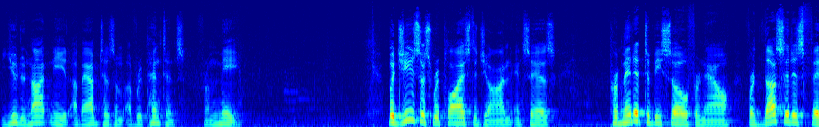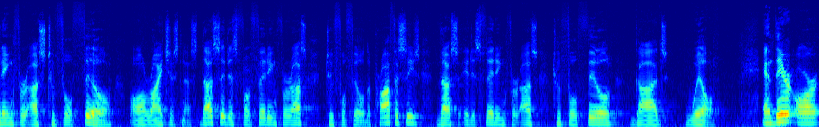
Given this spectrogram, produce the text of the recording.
You do not need a baptism of repentance from me. But Jesus replies to John and says, Permit it to be so for now, for thus it is fitting for us to fulfill all righteousness. Thus it is fitting for us to fulfill the prophecies. Thus it is fitting for us to fulfill God's will. And there are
